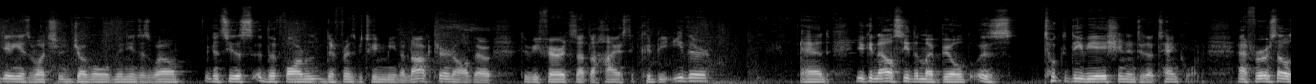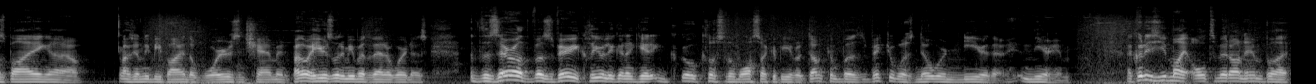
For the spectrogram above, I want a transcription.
getting as much jungle minions as well. You can see this the farm difference between me and the Nocturne, although to be fair, it's not the highest it could be either. And you can now see that my build is took the deviation into the tank one. At first, I was buying. Uh, I was going to be buying the Warriors enchantment. By the way, here's what I mean by that awareness. The Xerath was very clearly going to get go close to the wall so I could be able to dunk him, but Viktor was nowhere near the, near him. I could have used my ultimate on him, but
